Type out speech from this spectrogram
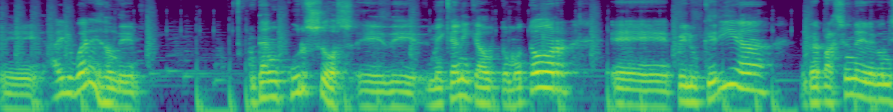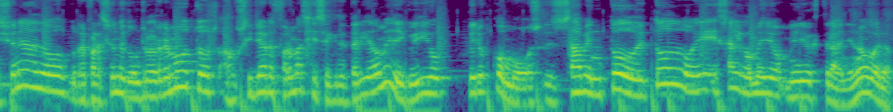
eh, hay lugares donde dan cursos eh, de mecánica automotor, peluquería, reparación de aire acondicionado, reparación de control remotos, auxiliar de farmacia y secretariado médico. Y digo, pero ¿cómo? ¿Saben todo de todo? Es algo medio, medio extraño, ¿no? Bueno,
